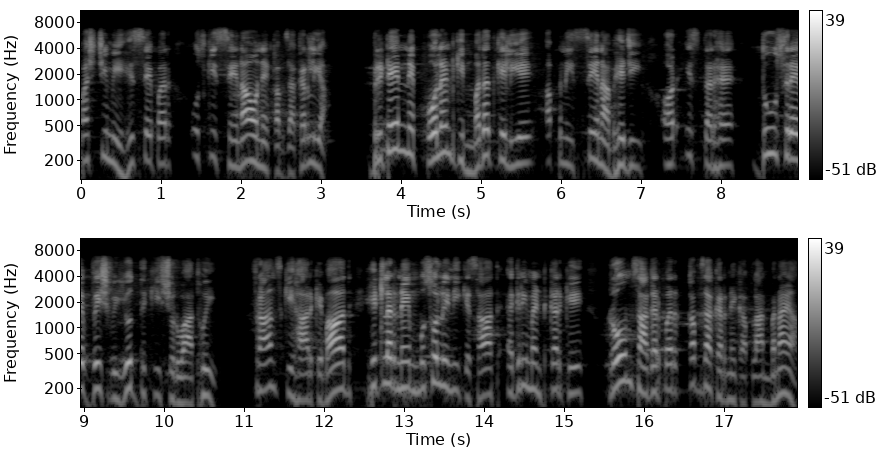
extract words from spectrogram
पश्चिमी हिस्से पर उसकी सेनाओं ने कब्जा कर लिया। ब्रिटेन ने पोलैंड की मदद के लिए अपनी सेना भेजी और इस तरह दूसरे विश्व युद्ध की शुरुआत हुई। फ्रांस की हार के बाद हिटलर ने मुसोलिनी के साथ एग्रीमेंट करके रोम सागर पर कब्जा करने का प्लान बनाया।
